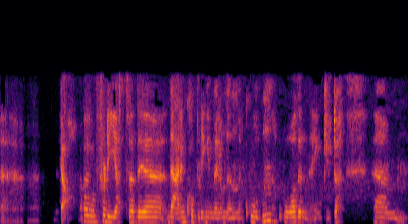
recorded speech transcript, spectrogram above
uh, ja, fordi at det, det, er en kobling mellom den koden og den enkelte. Um,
